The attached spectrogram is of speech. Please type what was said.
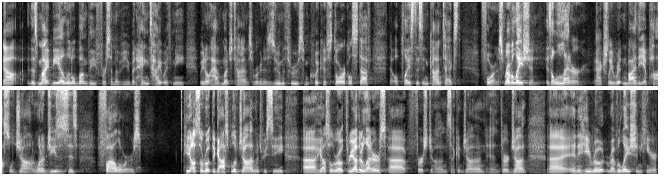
Now, this might be a little bumpy for some of you, but hang tight with me. We don't have much time, so we're going to zoom through some quick historical stuff that will place this in context for us. Revelation is a letter actually written by the Apostle John, one of Jesus' followers. He also wrote the Gospel of John, which we see. Uh, he also wrote three other letters uh, 1 John, 2 John, and 3 John. Uh, and he wrote Revelation here.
